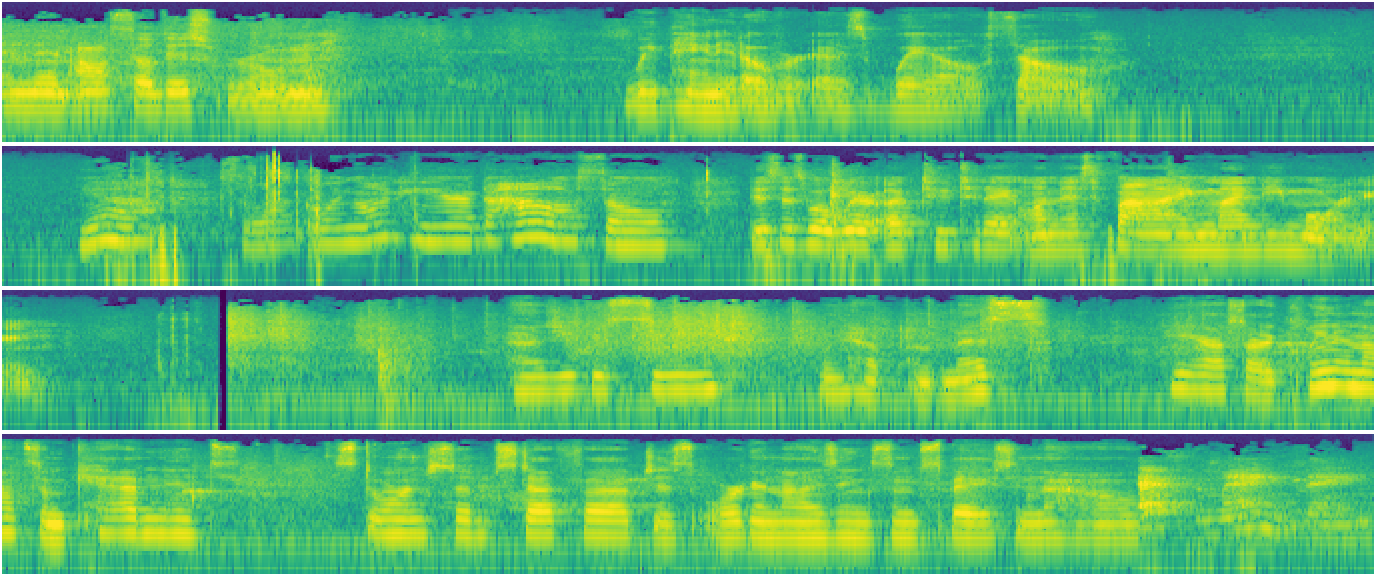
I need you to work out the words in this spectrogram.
And then also this room we painted over as well. So yeah it's a lot going on here at the house. So this is what we're up to today on this fine monday morning. As you can see we have a mess here. I started cleaning out some cabinets, storing some stuff up, just organizing some space in the house. That's the main thing.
